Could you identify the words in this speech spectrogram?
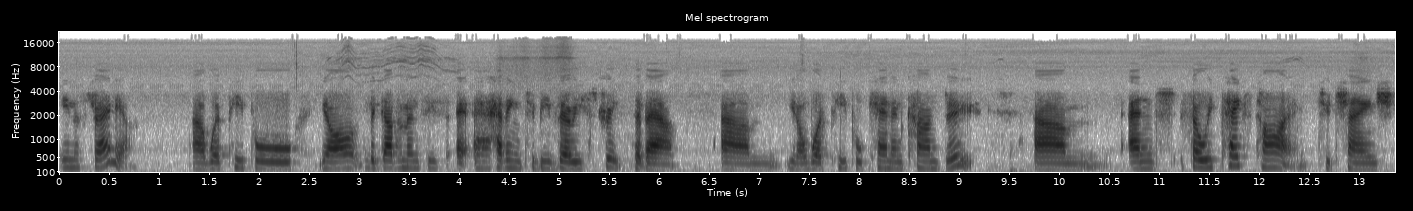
in Australia, uh, where people, you know, the government is uh, having to be very strict about, um, you know, what people can and can't do, um, and so it takes time to change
